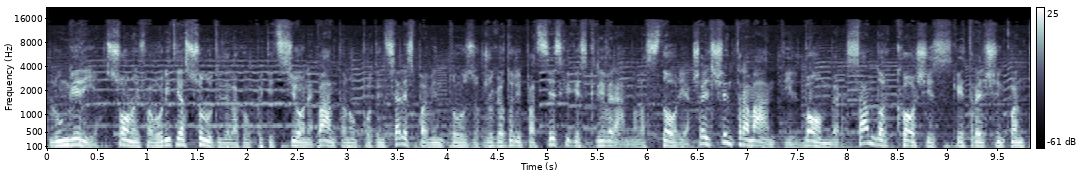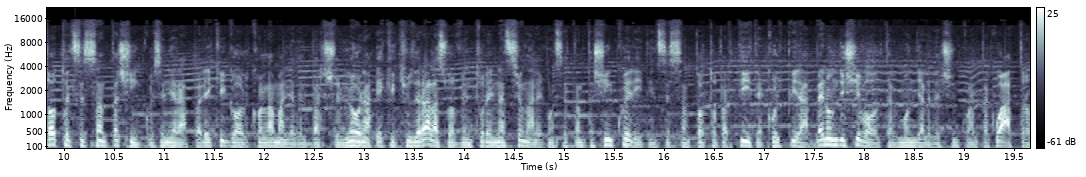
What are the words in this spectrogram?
l'Ungheria. Sono i favoriti assoluti della competizione, vantano un potenziale spaventoso, giocatori pazzeschi che scriveranno la storia. C'è il centravanti, il bomber, Sandor Kocis, che tra il 58 e il 65 segnerà parecchi gol con la maglia del Barcellona e che chiuderà la sua avventura in nazionale con 75 reti in 68 partite, colpirà ben 11 volte al mondiale del 54,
